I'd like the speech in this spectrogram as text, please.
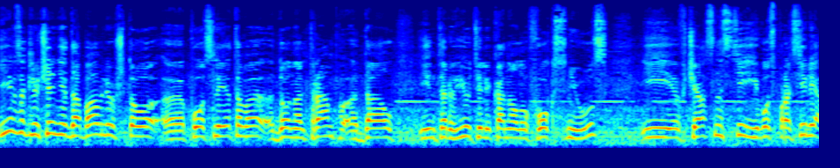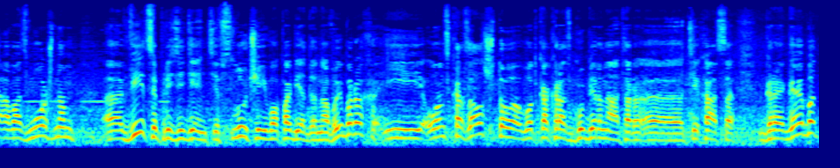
И в заключение добавлю, что э, после этого Дональд Трамп дал интервью телеканалу Fox News, и в частности его спросили о возможном э, вице-президенте в случае его победы на выборах, и он сказал, что вот как раз губернатор э, Техаса Грег Эббот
